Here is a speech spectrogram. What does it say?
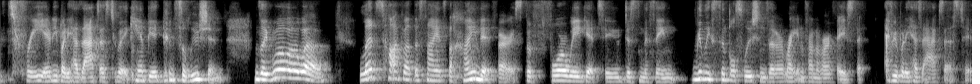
it's free. Anybody has access to it. It can't be a good solution. It's like, whoa, whoa, whoa let's talk about the science behind it first before we get to dismissing really simple solutions that are right in front of our face that everybody has access to.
